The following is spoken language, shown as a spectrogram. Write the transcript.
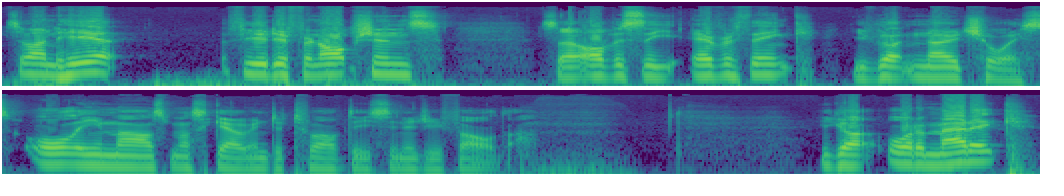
So under here, a few different options. So obviously everything, you've got no choice. All emails must go into 12D Synergy folder. You've got automatic,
